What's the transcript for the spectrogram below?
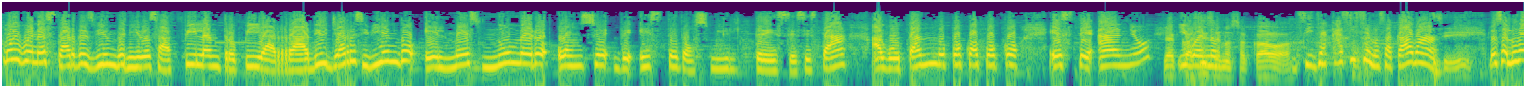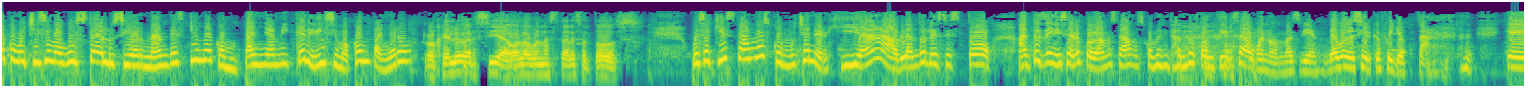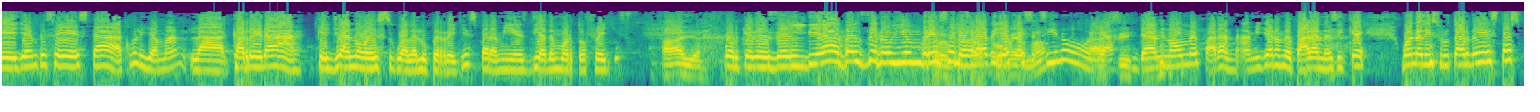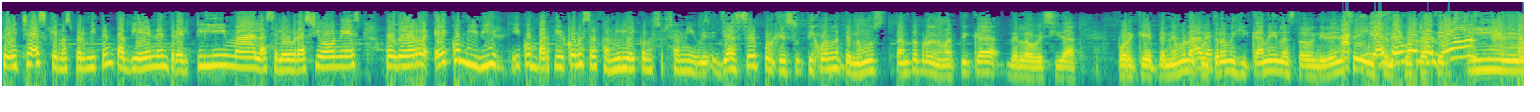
Muy buenas tardes, bienvenidos a Filantropía Radio, ya recibiendo el mes número 11 de este 2013. Se está agotando poco a poco este año. Ya y casi bueno, se nos acaba. Sí, ya casi se nos acaba. Sí. Los saluda con muchísimo gusto Lucía Hernández y me acompaña mi queridísimo compañero. Rogelio García, hola, buenas tardes a todos. Pues aquí estamos con mucha energía, hablándoles esto. Antes de iniciar el programa estábamos comentando con Tirsa, o bueno, más bien, debo decir que fui yo, Ah, que ya empecé esta, ¿cómo le llaman? La carrera que ya no es Guadalupe Reyes, para mí es Día de Muertos Reyes. Ah, ya. Porque desde el día 2 de noviembre he Pero celebrado y ya empezaba a comer, pensé, ¿no? sí, no, Ah, ya, sí. ya no me paran, a mí ya no me paran, así que, bueno, disfrutar de estas fechas que nos permiten también entre el clima, las celebraciones, poder eh, convivir y compartir con nuestra familia y con nuestros amigos. Ya sé por qué en Tijuana tenemos tanta problemática de la obesidad. Porque tenemos la A ver. cultura mexicana y la estadounidense. Ah, y y se nos junta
